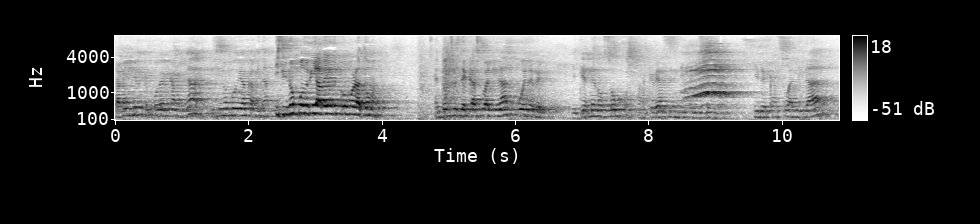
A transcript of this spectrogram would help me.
también tiene que poder caminar. Y si no podía caminar, y si no podría ver cómo la toma. Entonces de casualidad puede ver. Y tiene dos ojos para que veas en diferencia y de casualidad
